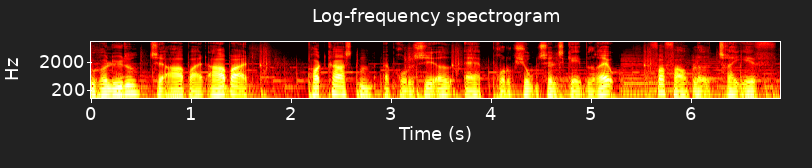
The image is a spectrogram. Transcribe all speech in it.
Du har lyttet til Arbejde Arbejde. Podcasten er produceret af produktionsselskabet Rev for Fagbladet 3F.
